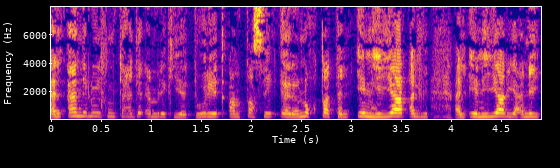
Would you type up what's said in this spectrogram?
الآن الولايات المتحدة الأمريكية تريد أن تصل إلى نقطة الانهيار الانهيار يعني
